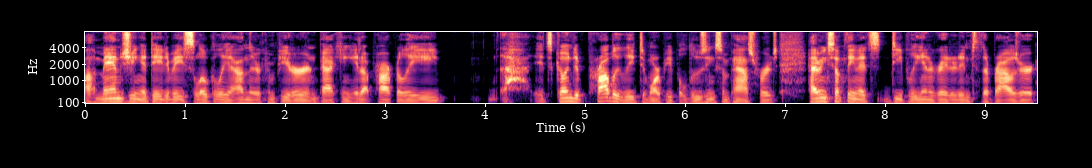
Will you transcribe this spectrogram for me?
uh, managing a database locally on their computer and backing it up properly it's going to probably lead to more people losing some passwords. Having something that's deeply integrated into the browser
